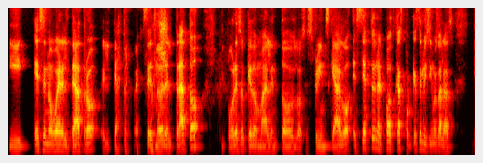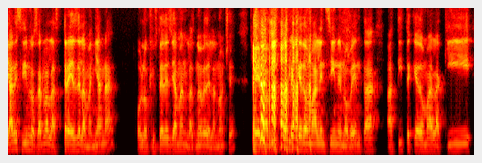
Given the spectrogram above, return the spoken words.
y ese no era el teatro, el teatro, ese no era el trato, y por eso quedó mal en todos los streams que hago, excepto en el podcast, porque este lo hicimos a las, ya decidimos hacerlo a las 3 de la mañana, o lo que ustedes llaman las 9 de la noche, pero a Víctor le quedó mal en Cine 90, a ti te quedó mal aquí,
